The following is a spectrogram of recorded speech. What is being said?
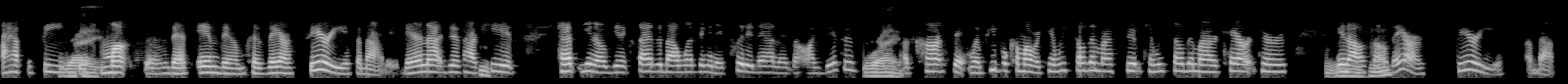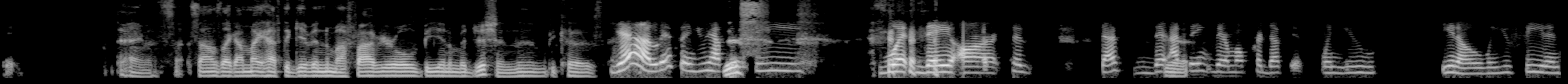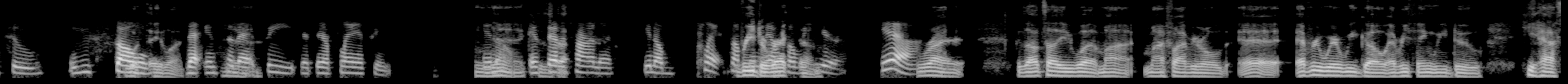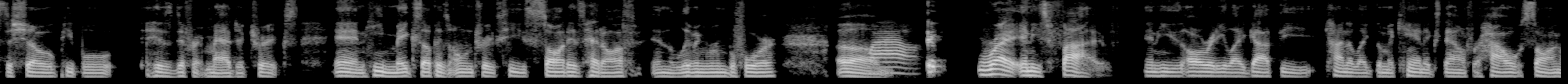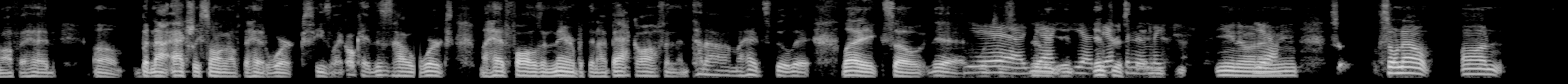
I have to feed this monster that's in them because they are serious about it. They're not just how Mm. kids have, you know, get excited about one thing and they put it down and go like, this is Right. a constant. When people come over, can we show them our script? Can we show them our characters? You know, so Mhm. they are serious about this. Dang, that sounds like I might have to give in to my five year old being a magician then because Yeah, listen, you have this to see what they are because that's they're- I think they're more productive when you you know when you feed into when you sow like. that into Yeah. that seed that they're planting. You know, instead I- of trying to you know plant something else over them. here. Yeah. Right. Because I'll tell you what, my my five year old, uh, everywhere we go, everything we do, he has to show people his different magic tricks, and he makes up his own tricks. He's sawed his head off in the living room before. Um, Wow. Right, and he's five, and he's already like got the kind of like the mechanics down for how sawing off a head, um, but not actually sawing off the head works. He's like, okay, this is how it works. My head falls in there, but then I back off, and then ta-da, my head's still there. Like so, yeah, Yeah, is yeah, yeah, interesting. definitely. You know what Yeah. I mean? So, so now on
